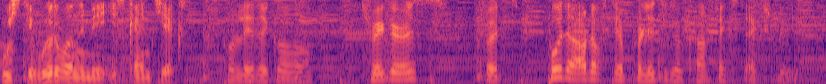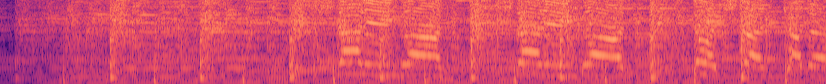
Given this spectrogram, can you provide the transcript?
пусть и вырванными из контекста. but put out of their political context actually. Deutschland kann er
